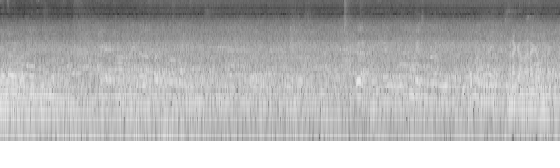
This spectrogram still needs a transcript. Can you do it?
ஏழாயிரம் ரூபாய் திருமணம் வணக்கம் வணக்கம் வணக்கம்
